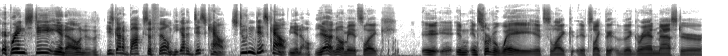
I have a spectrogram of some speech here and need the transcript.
bring Steve. You know, and he's got a box of film. He got a discount, student discount. You know. Yeah, no, I mean it's like in in sort of a way, it's like it's like the the grandmaster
